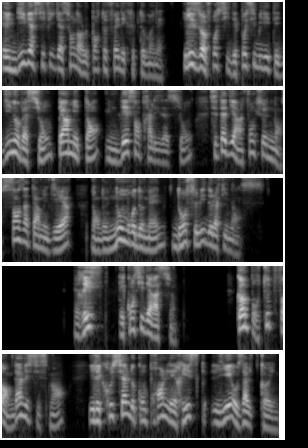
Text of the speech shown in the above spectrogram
et une diversification dans le portefeuille des crypto-monnaies. Ils offrent aussi des possibilités d'innovation permettant une décentralisation, c'est-à-dire un fonctionnement sans intermédiaire dans de nombreux domaines, dont celui de la finance. Risques et considérations. Comme pour toute forme d'investissement, il est crucial de comprendre les risques liés aux altcoins.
